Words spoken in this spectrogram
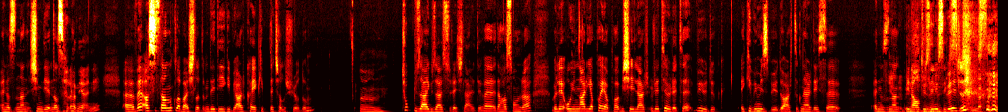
En azından şimdiye nazaran yani. E, ve asistanlıkla başladım. Dediği gibi arka ekipte çalışıyordum. E, çok güzel güzel süreçlerdi ve daha sonra böyle oyunlar yapa yapa bir şeyler ürete ürete büyüdük. Ekibimiz büyüdü artık neredeyse en azından 25. 1658 25. kişiyiz.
